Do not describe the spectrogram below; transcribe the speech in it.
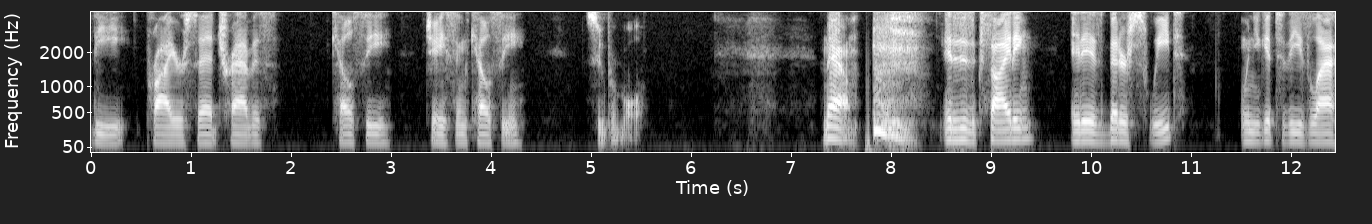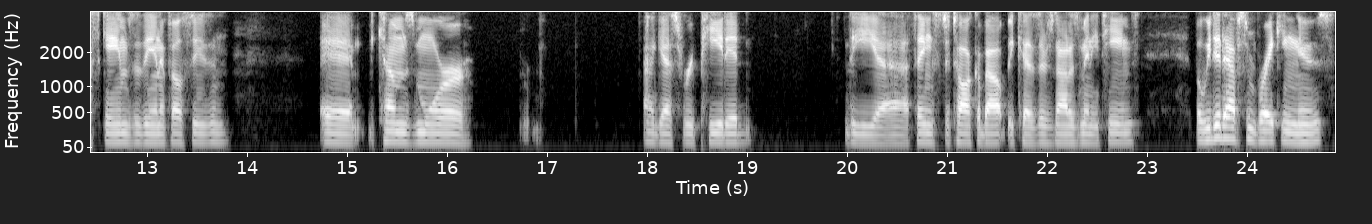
the prior said Travis Kelce, Jason Kelce Super Bowl. Now, it is exciting. It is bittersweet when you get to these last games of the NFL season it becomes more, I guess, repeated the uh, things to talk about because there's not as many teams. But we did have some breaking news.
